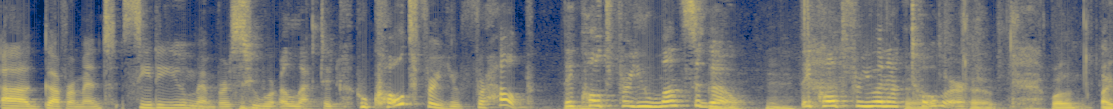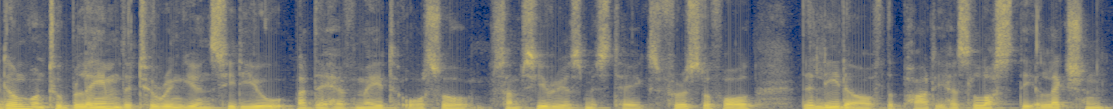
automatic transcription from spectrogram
uh, government, CDU members who were elected, who called for you for help. They mm-hmm. called for you months ago. Mm-hmm. They called for you in October. Yeah, uh, well, I don't want to blame the Thuringian CDU, but they have made also some serious mistakes. First of all, the leader of the party has lost the election,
